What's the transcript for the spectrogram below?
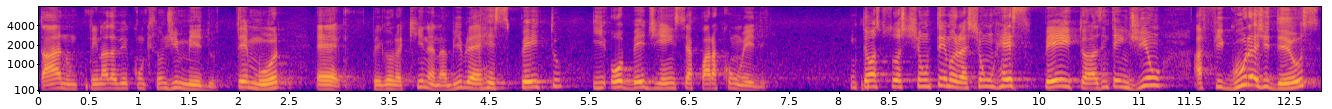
tá? Não tem nada a ver com questão de medo. Temor é, pegando aqui, né, na Bíblia, é respeito e obediência para com Ele. Então as pessoas tinham temor, elas tinham respeito, elas entendiam a figura de Deus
